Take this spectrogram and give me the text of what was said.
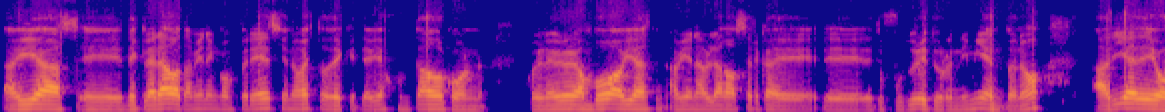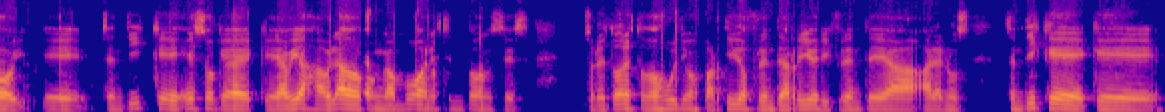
habías declarado también en conferencia, ¿no? Esto de que te habías juntado con, con el negro Gamboa, habían hablado acerca de, de, tu futuro y tu rendimiento, ¿no? A día de hoy, eh, ¿sentís que eso que, habías hablado con Gamboa en ese entonces, sobre todo en estos dos últimos partidos frente a River y frente a, Lanús, ¿sentís que,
